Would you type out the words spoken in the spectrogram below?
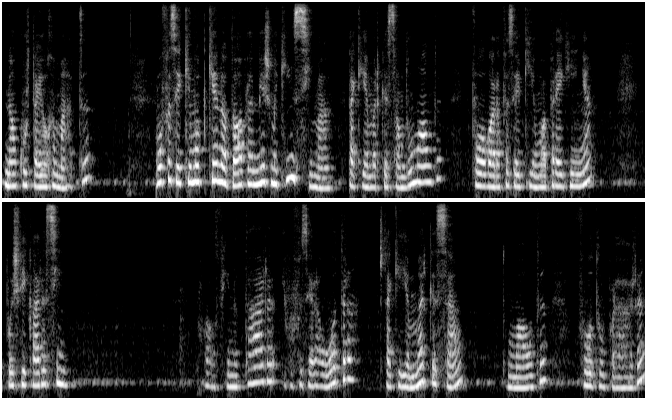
não cortei o remate, Vou fazer aqui uma pequena dobra mesmo aqui em cima. Está aqui a marcação do molde. Vou agora fazer aqui uma preguinha, depois ficar assim. Vou alfinetar e vou fazer a outra. Está aqui a marcação do molde. Vou dobrar,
